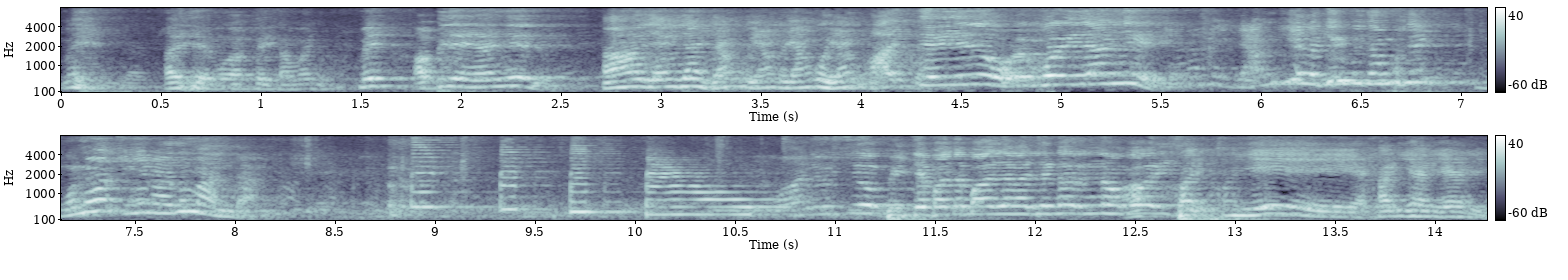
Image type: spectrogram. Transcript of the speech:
මේ අයියා මොකක්ද කමන්නේ මේ අපි දැන් යන්නේද ආ යන් යන් යන් යන් යන් යන්. අයියේ ඔය කොයි යන්නේ යන් කියලා කිව්වේ තමුසේ මොනවා කියනවද මන් දන්නේ. මිනිස්සු පිටපත බාල වැඩ කරනවා කොයි හරි හරි හරි.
